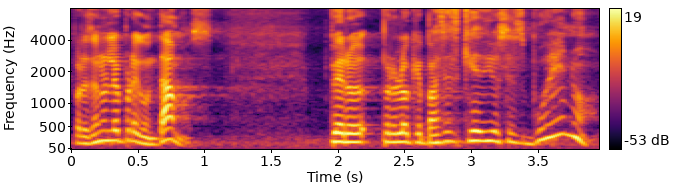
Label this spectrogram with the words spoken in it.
Por eso no le preguntamos. Pero, pero lo que pasa es que Dios es bueno.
